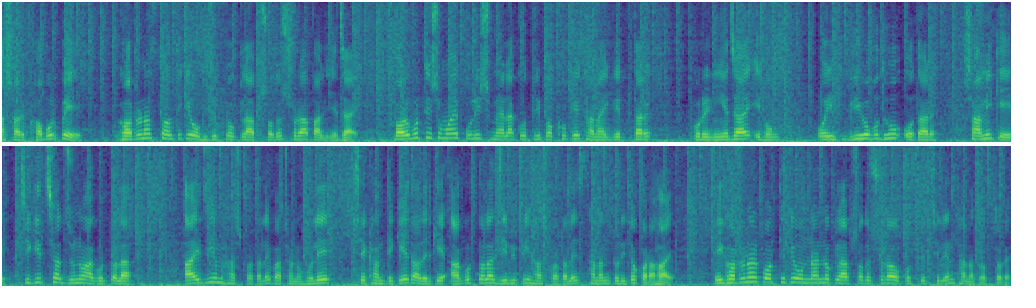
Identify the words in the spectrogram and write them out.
আসার খবর পেয়ে ঘটনাস্থল থেকে অভিযুক্ত ক্লাব সদস্যরা পালিয়ে যায়। পরবর্তী সময়ে পুলিশ মেলা কর্তৃপক্ষকে থানায় গ্রেপ্তার করে নিয়ে যায় এবং ওই গৃহবধূ ও তার স্বামীকে চিকিৎসার জন্য আগরতলা আইজিএম হাসপাতালে পাঠানো হলে সেখান থেকে তাদেরকে আগরতলা জিবিপি হাসপাতালে স্থানান্তরিত করা হয়। এই ঘটনার পর থেকে অন্যান্য ক্লাব সদস্যরা উপস্থিত ছিলেন থানা চত্বরে।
